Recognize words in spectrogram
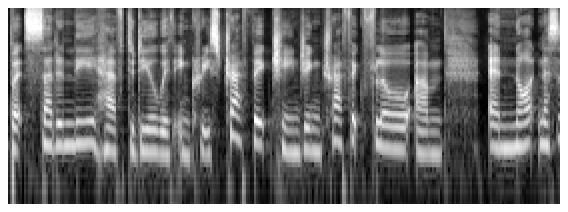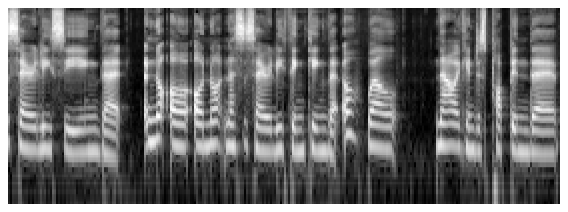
but suddenly have to deal with increased traffic, changing traffic flow, um, and not necessarily seeing that, not, or, or not necessarily thinking that, oh, well, now I can just pop in there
